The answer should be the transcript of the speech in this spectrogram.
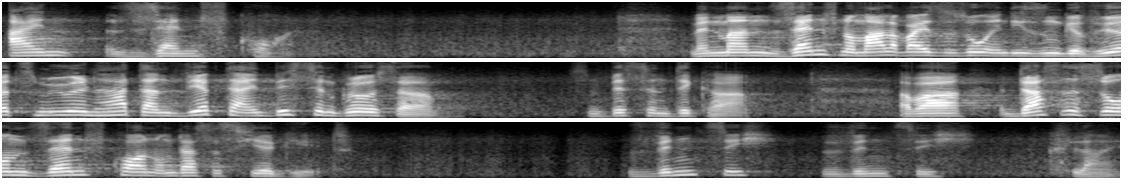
Ein Senfkorn. Wenn man Senf normalerweise so in diesen Gewürzmühlen hat, dann wirkt er ein bisschen größer, ist ein bisschen dicker. Aber das ist so ein Senfkorn, um das es hier geht. Winzig, winzig klein.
